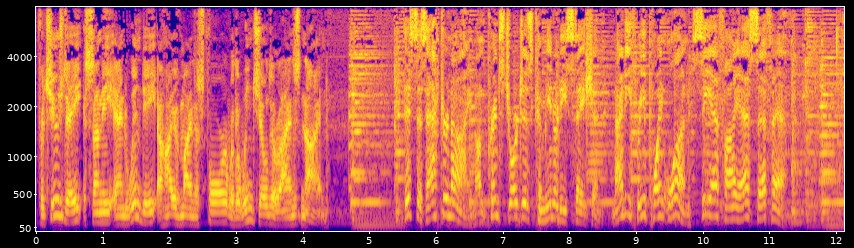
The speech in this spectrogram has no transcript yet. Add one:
For Tuesday, sunny and windy, a high of minus 4 with a wind chill to minus 9. This is After 9 on Prince George's Community Station, 93.1 CFIS FM.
